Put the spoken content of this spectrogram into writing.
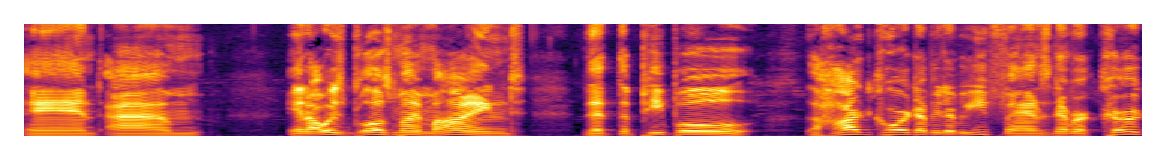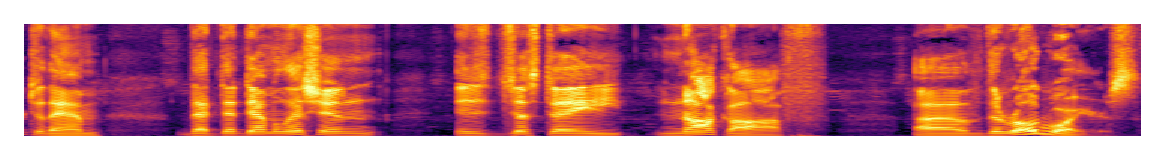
And um, it always blows my mind that the people, the hardcore WWE fans, never occurred to them that the Demolition is just a knockoff of the Road Warriors.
